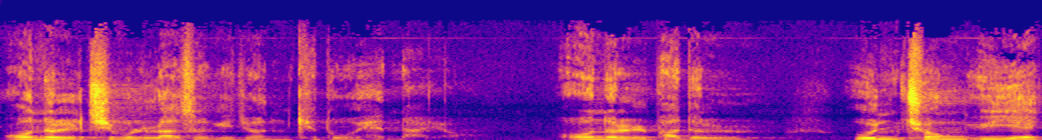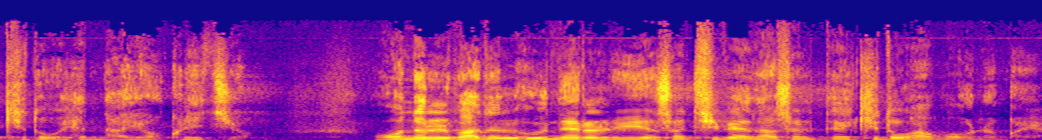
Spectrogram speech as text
오늘 집을 나서기 전 기도했나요? 오늘 받을 은총 위에 기도했나요? 그랬죠. 오늘 받을 은혜를 위해서 집에 나설 때 기도하고 오는 거예요.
